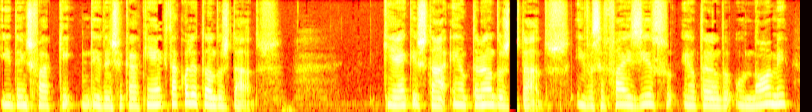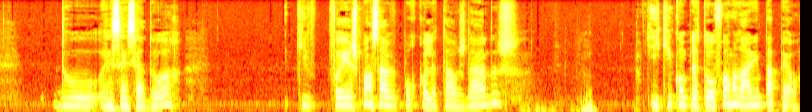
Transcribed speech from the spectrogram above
identificar quem, identificar quem é que está coletando os dados. Quem é que está entrando os dados. E você faz isso entrando o nome, do recenseador que foi responsável por coletar os dados e que completou o formulário em papel.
